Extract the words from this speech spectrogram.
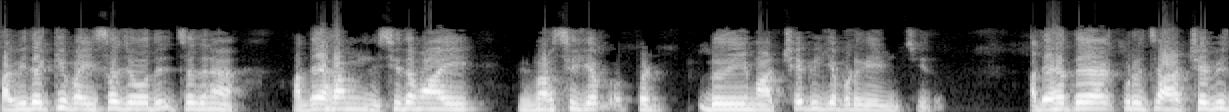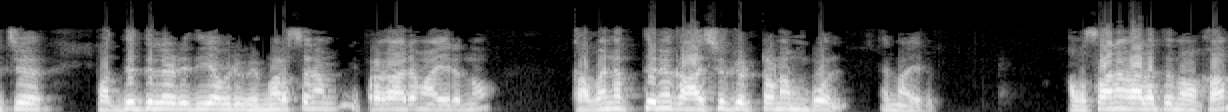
കവിതയ്ക്ക് പൈസ ചോദിച്ചതിന് അദ്ദേഹം നിശിതമായി വിമർശിക്കപ്പെടുകയും ആക്ഷേപിക്കപ്പെടുകയും ചെയ്തു. അദ്ദേഹത്തെ കുറിച്ച് ആക്ഷേപിച്ച് പദ്യത്തിൽ എഴുതിയ ഒരു വിമർശനം ഇപ്രകാരമായിരുന്നു കവനത്തിന് കാശ് കിട്ടണം പോൽ എന്നായിരുന്നു. അവസാന കാലത്ത് നോക്കാം.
